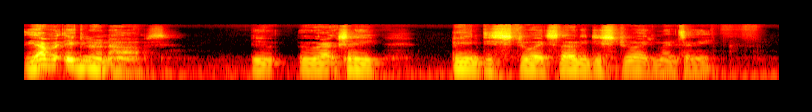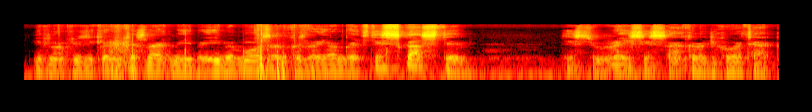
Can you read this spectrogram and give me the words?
the other ignorant halves who, who are actually being destroyed, slowly destroyed mentally, if not physically, just like me, but even more so because they're younger. It's disgusting, this racist psychological attack.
